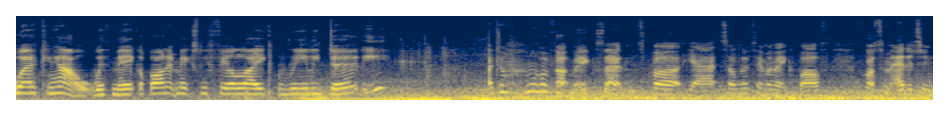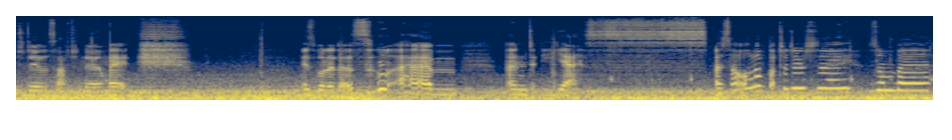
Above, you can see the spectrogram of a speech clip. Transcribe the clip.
working out with makeup on. It makes me feel like really dirty. I don't know if that makes sense, but yeah, so I'm to take my makeup off. I've got some editing to do this afternoon, which is what it is. um, and yes, is that all I've got to do today? Zumba?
